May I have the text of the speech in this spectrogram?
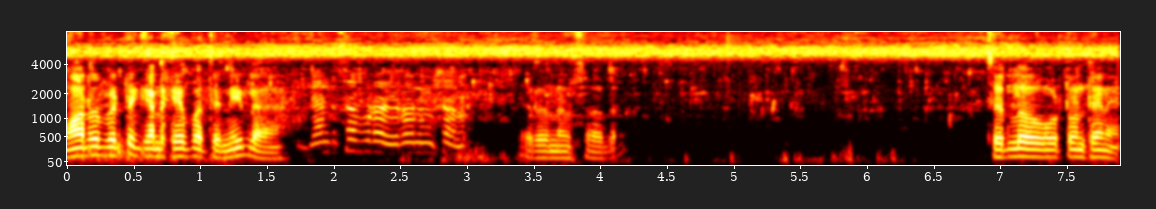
మోటార్ పెడితే గంటకి అయిపోతాయి నీళ్ళ? గంట సేపు ఇరవై నిమిషాలు. ఇరవై నిమిషాలు. చెరులో ఒకటి ఉంటేనే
